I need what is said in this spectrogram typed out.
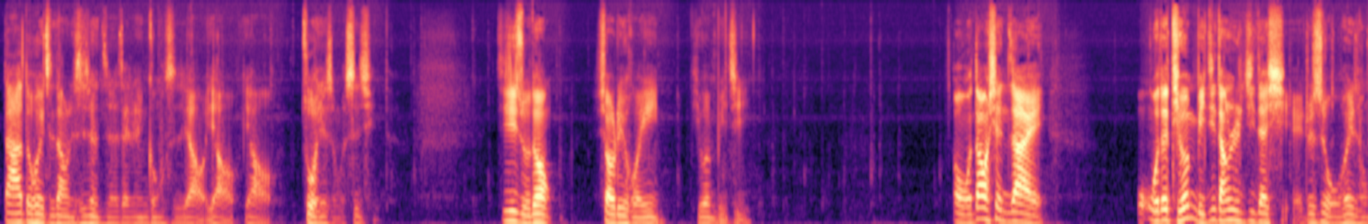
大家都会知道你是认真的在这间公司要要要做些什么事情的。积极主动、效率回应、提问笔记。哦，我到现在。我我的提问笔记当日记在写，就是我会从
